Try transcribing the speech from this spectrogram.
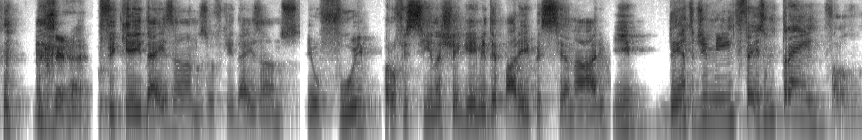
eu fiquei 10 anos, eu fiquei 10 anos. Eu fui pra oficina, cheguei, me deparei com esse cenário e dentro de mim fez um trem. Falou,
